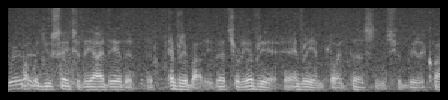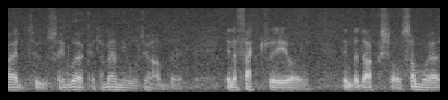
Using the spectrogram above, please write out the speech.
What would you say to the idea that, that everybody, virtually every, every employed person should be required to, say, work at a manual job uh, in a factory or in the docks or somewhere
